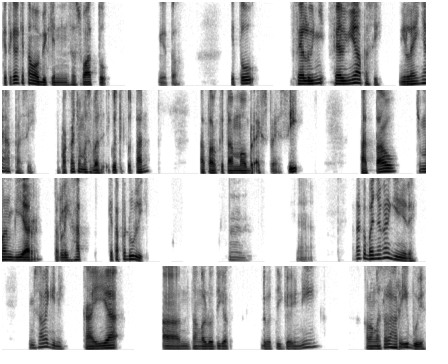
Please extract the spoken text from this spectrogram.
Ketika kita mau bikin sesuatu, gitu, itu value-nya value-nya apa sih? Nilainya apa sih? Apakah cuma sebatas ikut-ikutan, atau kita mau berekspresi, atau cuman biar terlihat kita peduli? Hmm. Karena kebanyakan gini deh, misalnya gini, kayak em, tanggal 23 23 ini kalau nggak salah hari ibu ya,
